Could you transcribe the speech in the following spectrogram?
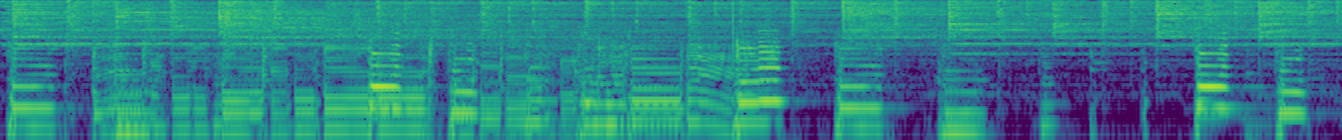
Musik Boop.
